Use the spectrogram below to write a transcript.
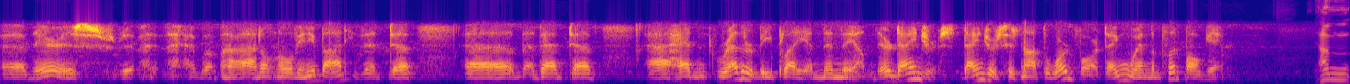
uh, there is. I don't know of anybody that uh, uh, that uh, I hadn't rather be playing than them. They're dangerous. Dangerous is not the word for it. They can win the football game. Um,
